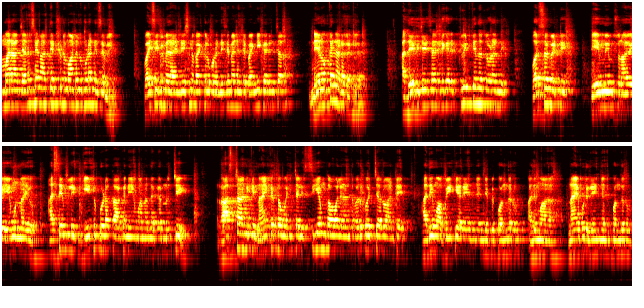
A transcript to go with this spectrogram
మరి ఆ జనసేన అధ్యక్షుడి మాటలు కూడా నిజమే. వైసీపీ మీద ఆయన చేసిన వ్యాఖ్యలు కూడా నిజమేనని చెప్పి అంగీకరించాలా? నేను ఒక్కరిని అడగట్లేదు. అదే విజయసాయి రెడ్డి గారి ట్వీట్ కింద చూడండి. వరుస పెట్టి ఏమేమి ఉన్నాయో ఏమున్నాయో అసెంబ్లీ గేటు కూడా తాకనీయమన్న దగ్గర నుంచి రాష్ట్రానికి నాయకత్వం వహించాలి సీఎం కావాలనేంత వరకు వచ్చారు అంటే అది మా పీకే రేంజ్ అని చెప్పి కొందరు అది మా నాయకుడి రేంజ్ అని కొందరు.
